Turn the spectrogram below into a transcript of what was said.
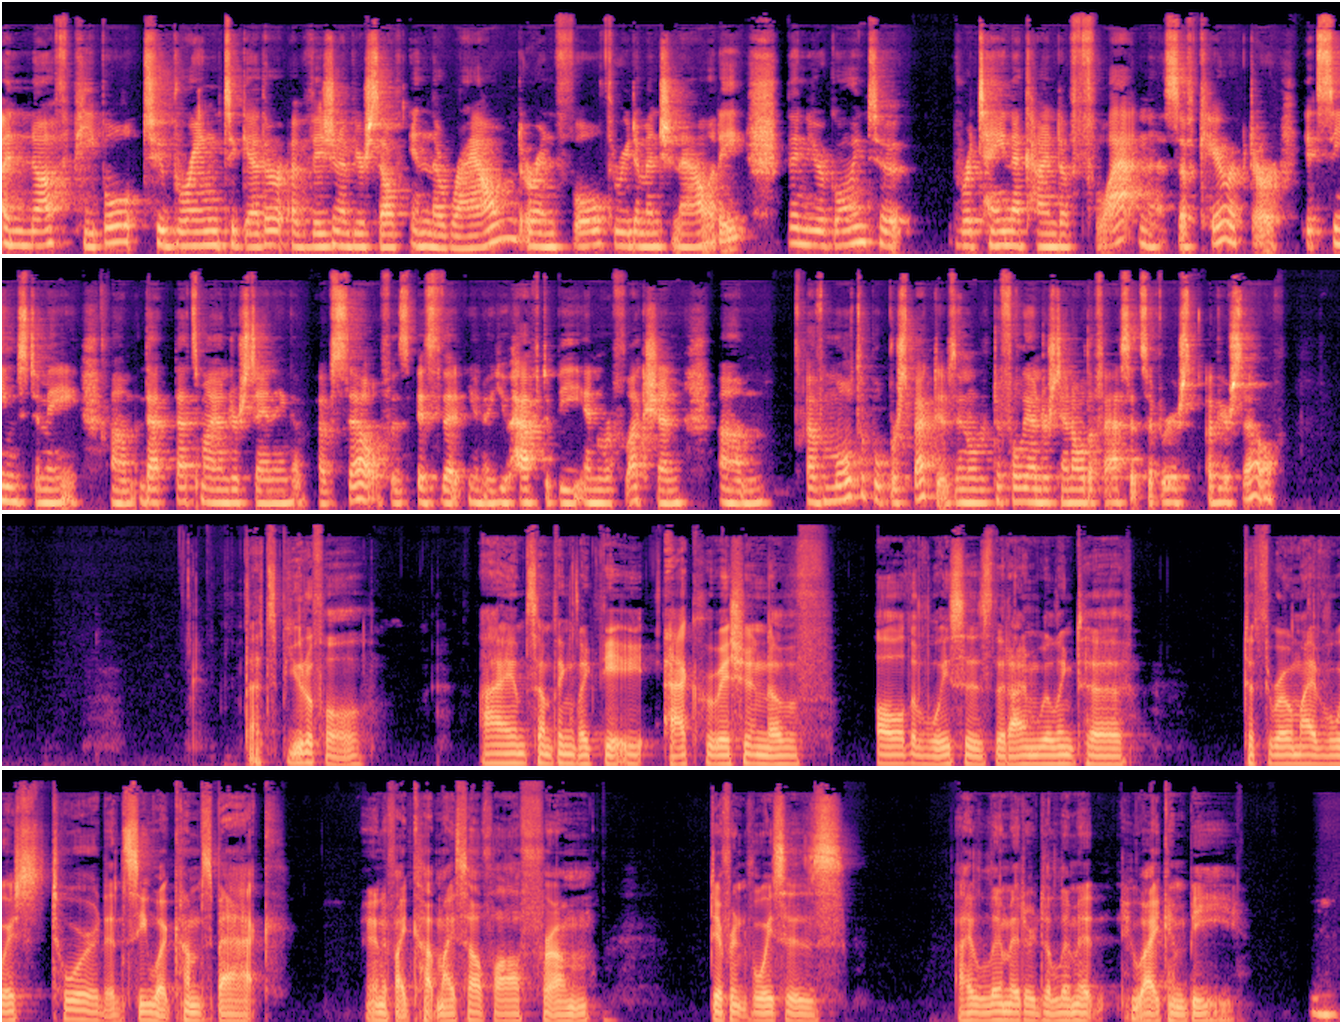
enough people to bring together a vision of yourself in the round or in full three dimensionality, then you're going to retain a kind of flatness of character it seems to me um, that that's my understanding of, of, self is, is that you know you have to be in reflection um, of multiple perspectives in order to fully understand all the facets of your of yourself that's beautiful i am something like the accretion of all the voices that I'm willing to to throw my voice toward and see what comes back. And if I cut myself off from different voices, I limit or delimit who I can be. Mm-hmm.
